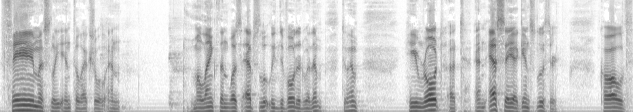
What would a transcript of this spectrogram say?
famously intellectual, and Melanchthon was absolutely devoted with him to him. He wrote an essay against Luther called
